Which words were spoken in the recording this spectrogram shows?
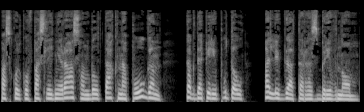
поскольку в последний раз он был так напуган, когда перепутал аллигатора с бревном.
